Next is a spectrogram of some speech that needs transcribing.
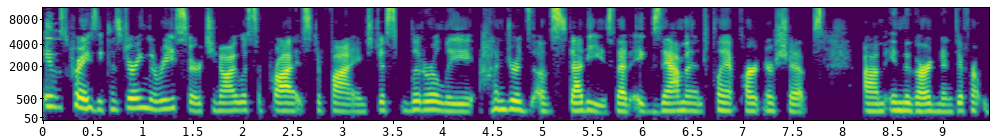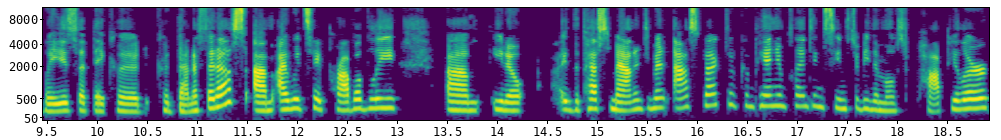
It was crazy because during the research, you know, I was surprised to find just literally hundreds of studies that examined plant partnerships um, in the garden and different ways that they could could benefit us. Um, I would say probably, um, you know, the pest management aspect of companion planting seems to be the most popular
